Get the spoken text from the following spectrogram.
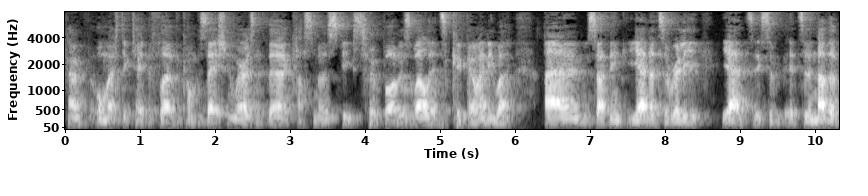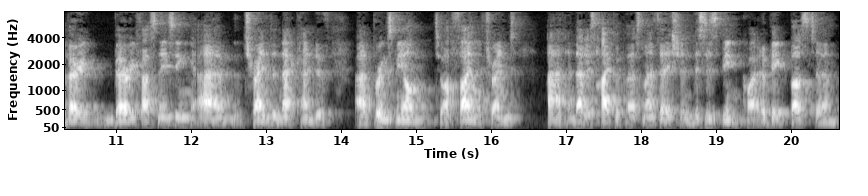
kind of almost dictate the flow of the conversation, whereas if the customer speaks to a bot as well, it could go anywhere. Um, so I think, yeah, that's a really, yeah, it's it's, a, it's another very very fascinating um, trend, and that kind of uh, brings me on to our final trend, uh, and that is hyper personalization. This has been quite a big buzz term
